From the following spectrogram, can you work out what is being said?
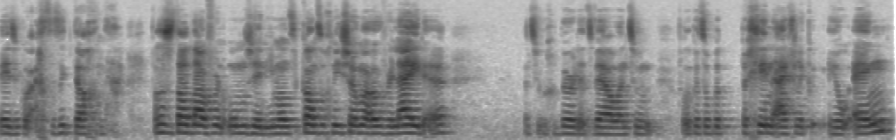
weet ik wel echt dat ik dacht... nou, wat is dat nou voor een onzin? Iemand kan toch niet zomaar overlijden? En toen gebeurde het wel. En toen vond ik het op het begin eigenlijk heel eng.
